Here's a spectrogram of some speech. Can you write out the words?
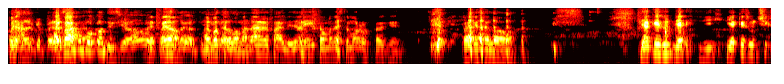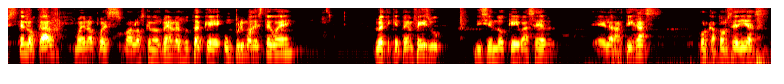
Pues, Vamos a ver qué pedo. Alfa, Alfa, poco condición, de pedo. Alfa te lo va a mandar, Alfa, el video ahí. Te va a mandar este morro para que, para que te lo. Ya que, es un, ya, ya que es un chiste local, bueno, pues para los que nos ven, resulta que un primo de este güey lo etiquetó en Facebook diciendo que iba a hacer eh, lagartijas por 14 días.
